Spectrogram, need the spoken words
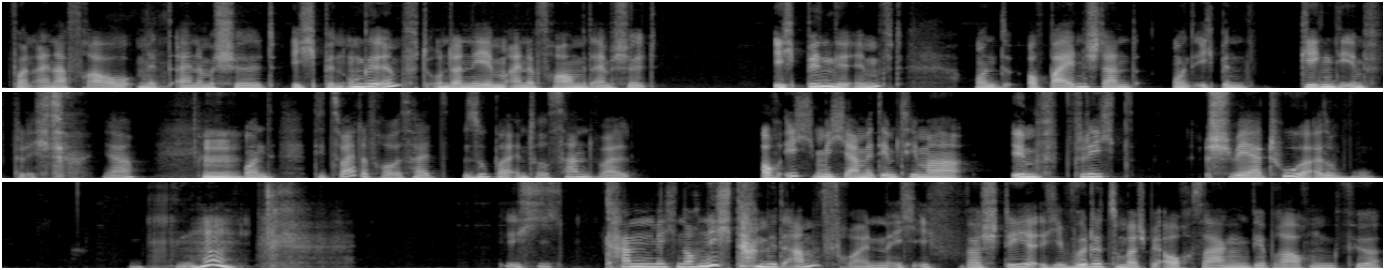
von einer Frau mit einem Schild, ich bin ungeimpft und daneben eine Frau mit einem Schild, ich bin geimpft. Und auf beiden stand, und ich bin gegen die Impfpflicht, ja. Mhm. Und die zweite Frau ist halt super interessant, weil auch ich mich ja mit dem Thema Impfpflicht schwer tue. Also hm, ich kann mich noch nicht damit anfreunden. Ich, ich verstehe, ich würde zum Beispiel auch sagen, wir brauchen für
